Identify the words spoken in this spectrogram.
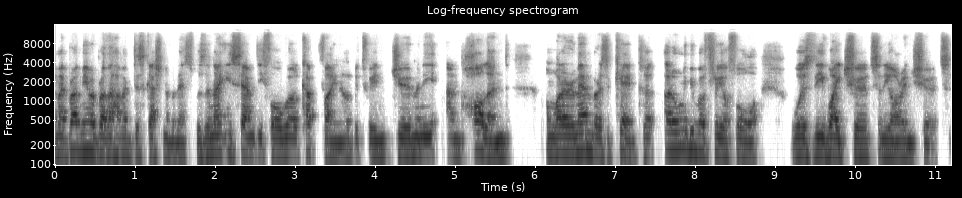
my brother, me and my brother have a discussion about this, was the 1974 World Cup final between Germany and Holland. And what I remember as a kid, because I'd only be about three or four, was the white shirts and the orange shirts.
